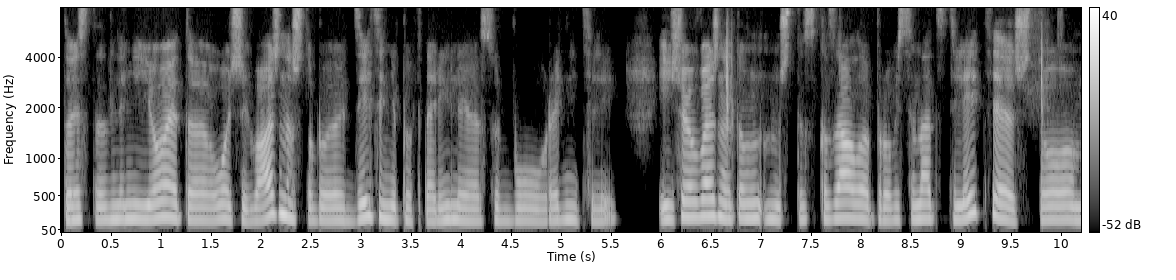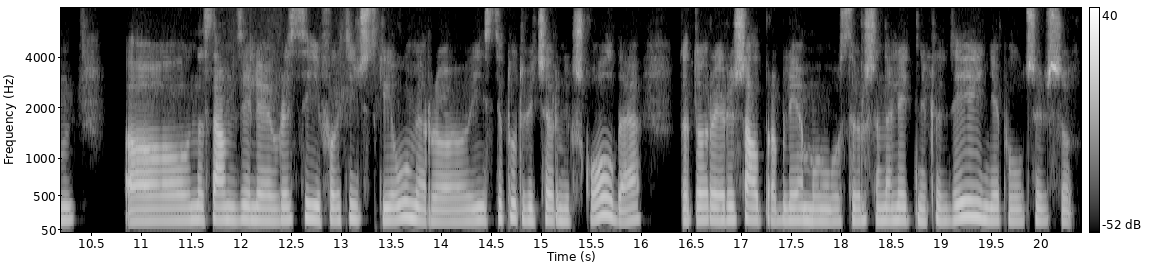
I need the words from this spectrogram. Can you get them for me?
То есть для нее это очень важно, чтобы дети не повторили судьбу родителей. И еще важно то, что ты сказала про 18-летие, что э, на самом деле в России фактически умер э, институт вечерних школ, да, который решал проблему совершеннолетних людей, не получивших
